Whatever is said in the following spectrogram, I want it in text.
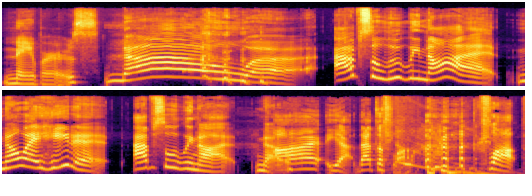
neighbors. No, absolutely not. No, I hate it. Absolutely not. No. I yeah, that's a flop. flop.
